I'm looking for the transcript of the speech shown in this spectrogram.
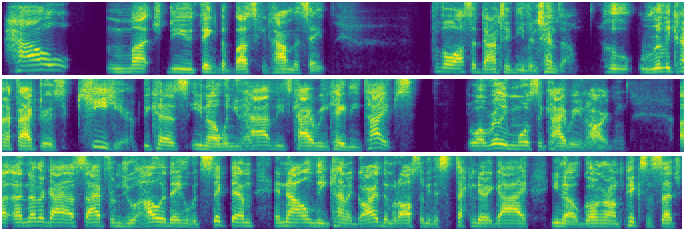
How much do you think the Bucks can compensate for the loss of Donte DiVincenzo, who really kind of factors key here? Because you know when you have these Kyrie KD types, well, really mostly Kyrie and Harden another guy aside from Jrue Holiday who would stick them and not only kind of guard them, but also be the secondary guy, you know, going around picks and such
